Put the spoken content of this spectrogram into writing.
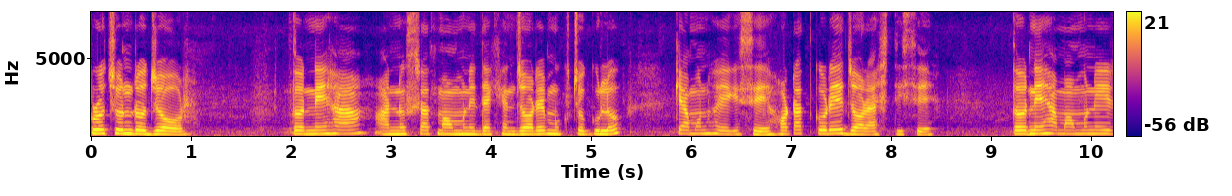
প্রচণ্ড জ্বর। তো নেহা আর নুসরাত মামনি দেখেন, জ্বরে মুখ চোখগুলো কেমন হয়ে গেছে? হঠাৎ করে জ্বর আসতিছে। তো নেহা মামুনির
